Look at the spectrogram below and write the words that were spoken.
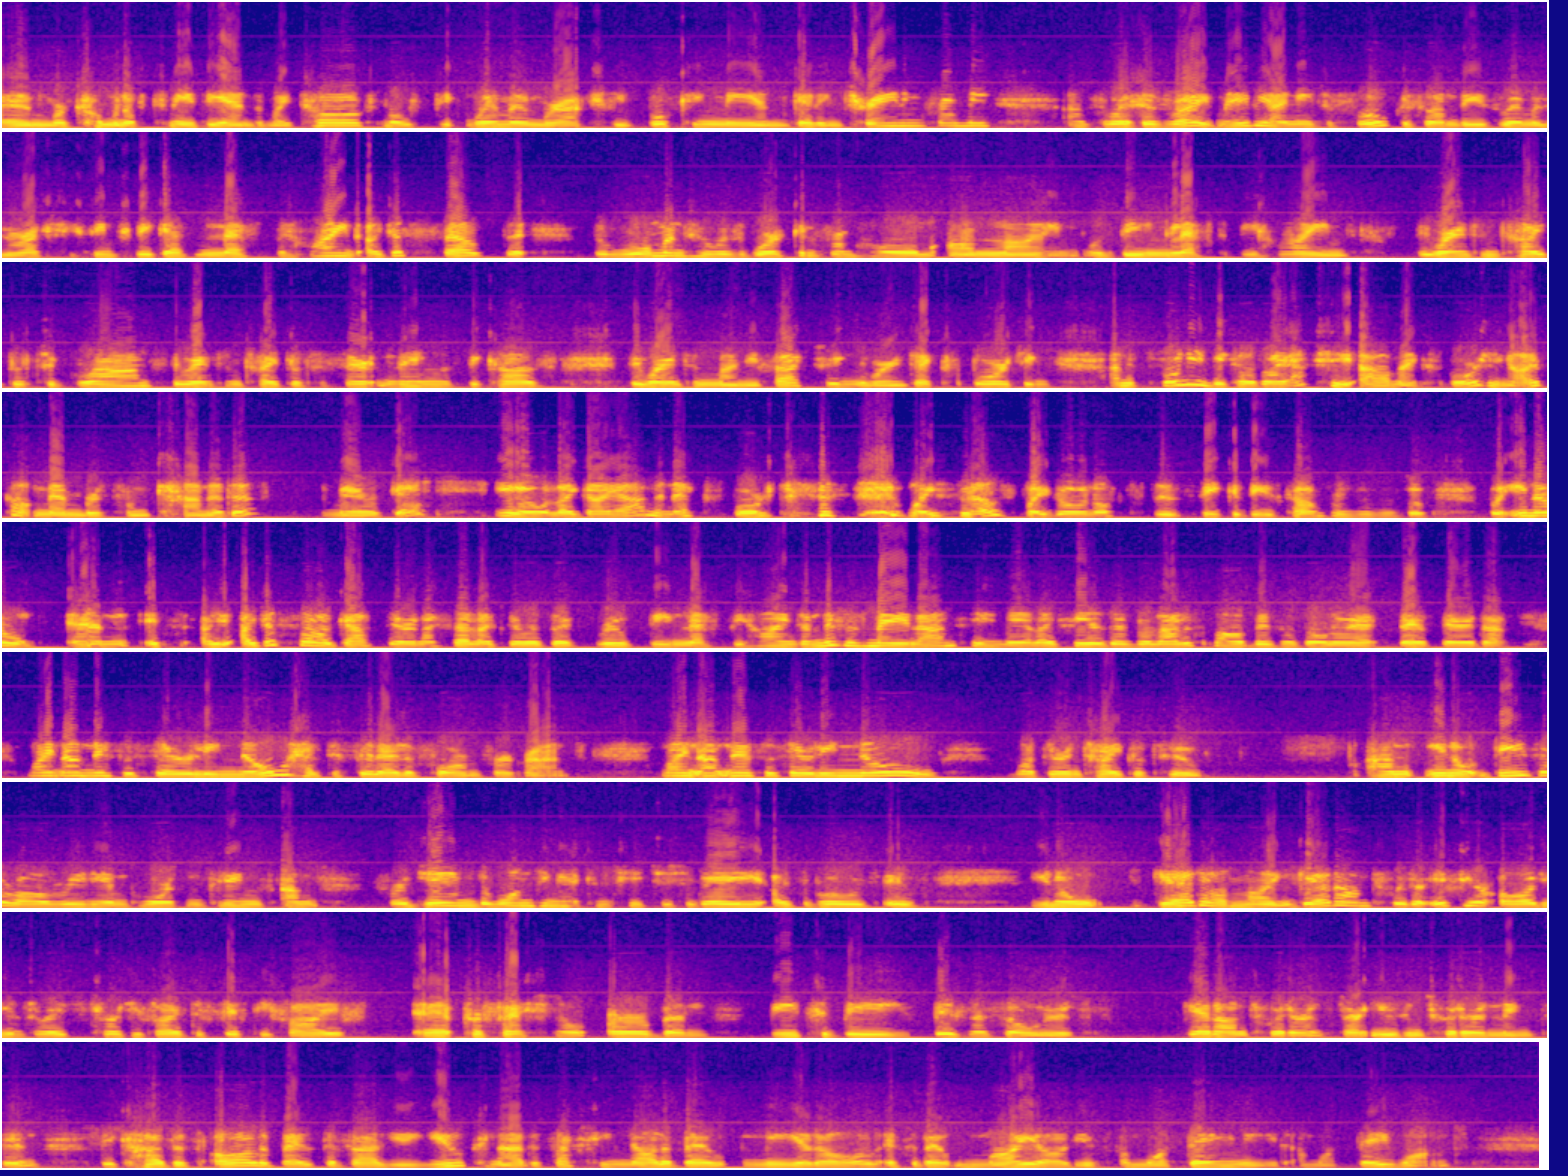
um, were coming up to me at the end of my talks. Most pe- women were actually booking me and getting training from me. And so I said, right, maybe I need to focus on these women who actually seem to be getting left behind. I just felt that the woman who was working from home online was being left behind. They weren't entitled to grants, they weren't entitled to certain things because they weren't in manufacturing, they weren't exporting. And it's funny because I actually am exporting. I've got members from Canada, America. You know, like I am an export myself by going up to speak at these conferences and stuff. But you know, um, it's I, I just saw a gap there, and I felt like there was a group being left behind. And this is male and female. I feel there's a lot of small business owners out there that might not necessarily know how to fill out a form for a grant, might not necessarily know what they're entitled to. And you know, these are all really important things. And for Jim, the one thing I can teach you today, I suppose, is you know, get online, get on Twitter. If your audience are aged 35 to 55, uh, professional, urban, B2B, business owners, get on Twitter and start using Twitter and LinkedIn because it's all about the value you can add. It's actually not about me at all. It's about my audience and what they need and what they want.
